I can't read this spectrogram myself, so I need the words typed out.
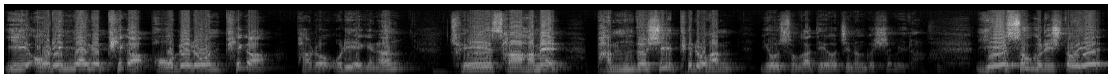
이 어린 양의 피가 보배로운 피가 바로 우리에게는 죄 사함에 반드시 필요한 요소가 되어지는 것입니다. 예수 그리스도의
